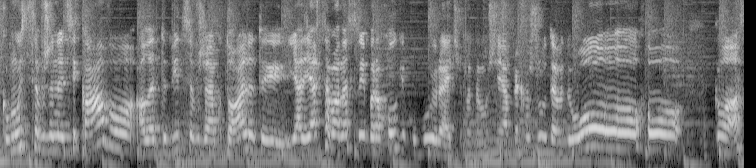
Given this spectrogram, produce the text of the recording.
Комусь це вже не цікаво, але тобі це вже актуально. Ти я, я сама на своїй барахолці купую речі, тому що я прихожу та веду ого, клас.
